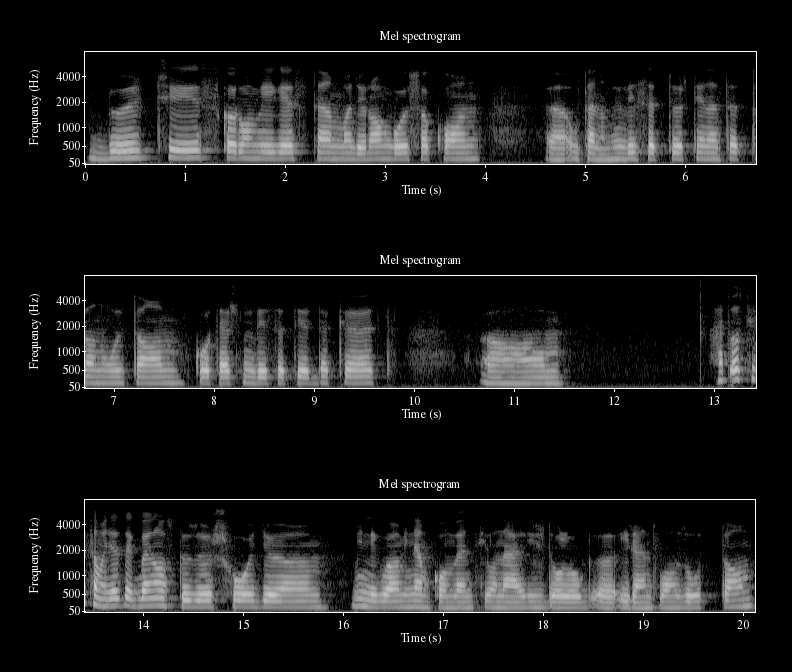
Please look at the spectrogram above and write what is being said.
bölcsész karon végeztem, magyar-angol szakon, utána művészettörténetet tanultam, kortárs művészet érdekelt, Hát azt hiszem, hogy ezekben az közös, hogy mindig valami nem konvencionális dolog iránt vonzódtam,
